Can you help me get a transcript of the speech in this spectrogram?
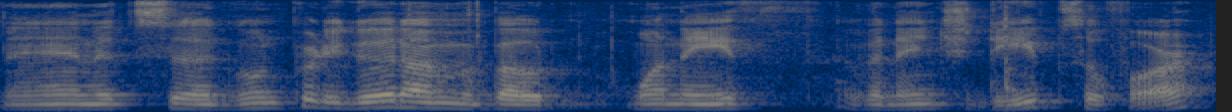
and it's uh, going pretty good I'm about one eighth of an inch deep so far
